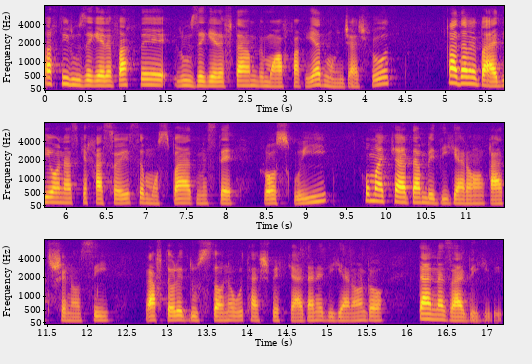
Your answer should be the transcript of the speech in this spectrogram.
وقتی روزه, گرفت وقت روزه گرفتن به موفقیت منجر شد قدم بعدی آن است که خصایص مثبت مثل راستگویی کمک کردن به دیگران قدرشناسی رفتار دوستانه و تشویق کردن دیگران را در نظر بگیرید.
